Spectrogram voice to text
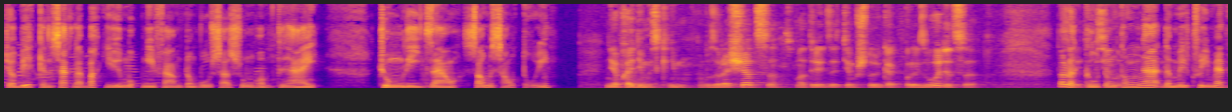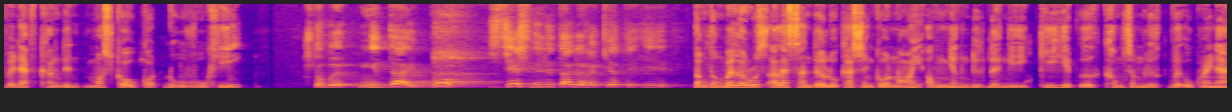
cho biết cảnh sát đã bắt giữ một nghi phạm trong vụ xả súng hôm thứ Hai. Chung Li Zhao, 66 tuổi необходимость к ним возвращаться, смотреть за тем, что и как производится. Đó là cựu tổng thống Nga Dmitry Medvedev khẳng định Moscow có đủ vũ khí. чтобы, не дай бог, здесь не lетали ракеты и Tổng thống Belarus Alexander Lukashenko nói ông nhận được đề nghị ký hiệp ước không xâm lược với Ukraine.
